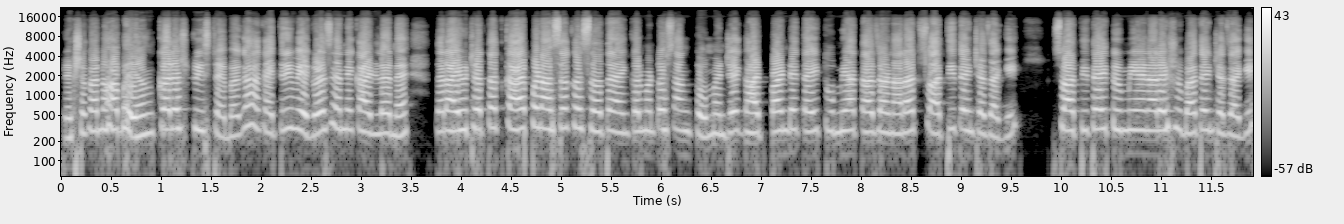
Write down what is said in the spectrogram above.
प्रेक्षकांना हा भयंकरच ट्विस्ट आहे. बघा काहीतरी वेगळंच याने काढलं नाही. तर आई विचारतात काय पण असं कसं? तर अँकर म्हणतो सांगतो. म्हणजे घाटपांडे ताई तुम्ही आता जाणार आहात स्वाती त्यांच्या जागी. स्वातीताई तुम्ही येणार आहे शुभा त्यांच्या जागी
